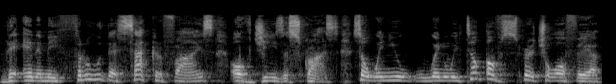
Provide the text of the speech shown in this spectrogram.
the enemy through the sacrifice of Jesus Christ. So when you when we talk of spiritual warfare,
